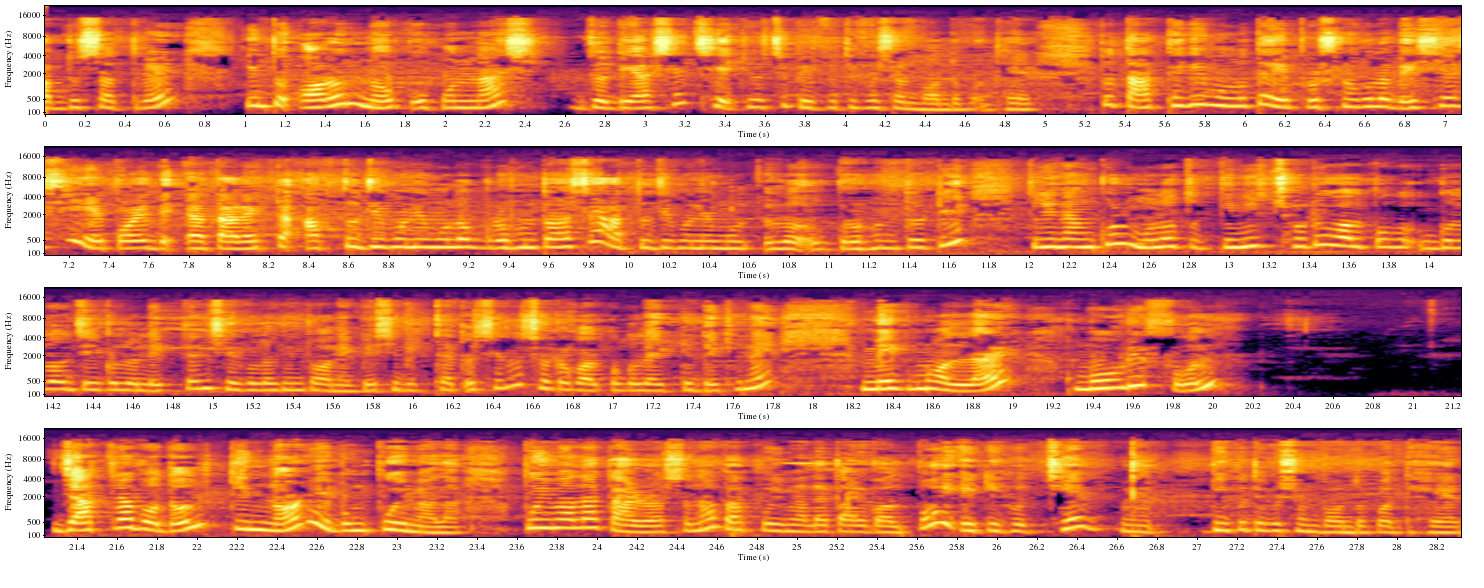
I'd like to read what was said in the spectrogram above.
আব্দুল সাত্রের, কিন্তু অরণ্যক উপন্যাস যদি আসে, সেটি হচ্ছে বিভূতিভূষণ বন্দ্যোপাধ্যায়ের। তো তার থেকে মূলত এই প্রশ্নগুলো বেশি আসে। এরপরে তার একটা আত্মজীবনীমূলক গ্রন্থ আছে আত্মজীবনী গ্রন্থটি তৃণাঙ্কুর মূলত তিনি ছোট গল্পগুলো যেগুলো লিখতেন সেগুলো কিন্তু অনেক বেশি বিখ্যাত ছিল। ছোট গল্পগুলো একটু দেখে নেই। মেঘমল্লার মৌরি ফুল যাত্রা বদল, কিন্নর এবং পুইমালা। পুইমালা কার রচনা বা পুইমালা কার গল্প? এটি হচ্ছে বিভূতিভূষণ বন্দ্যোপাধ্যায়ের।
